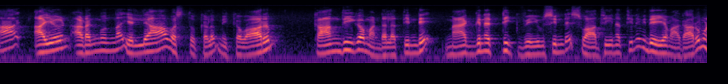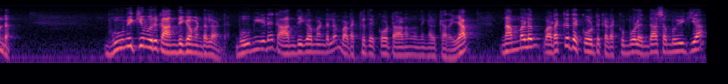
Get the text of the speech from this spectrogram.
ആ അയേൺ അടങ്ങുന്ന എല്ലാ വസ്തുക്കളും മിക്കവാറും കാന്തിക മണ്ഡലത്തിന്റെ മാഗ്നറ്റിക് വേവ്സിന്റെ സ്വാധീനത്തിന് വിധേയമാകാറുമുണ്ട്. ഭൂമിക്കും ഒരു കാന്തിക മണ്ഡലമുണ്ട് ഭൂമിയുടെ കാന്തിക മണ്ഡലം വടക്ക് തെക്കോട്ടാണെന്ന് നിങ്ങൾക്കറിയാം. നമ്മളും വടക്ക് തെക്കോട്ട് കിടക്കുമ്പോൾ എന്താ സംഭവിക്കുക?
